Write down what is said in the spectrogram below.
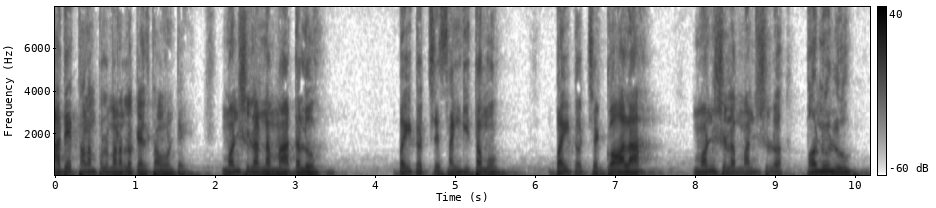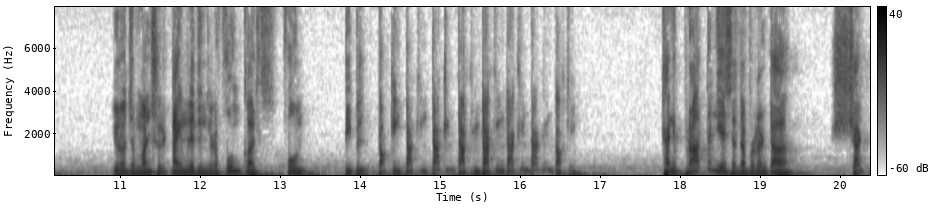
అదే తలంపులు మనలోకి వెళ్తూ ఉంటాయి. మనుషులు అన్న మాటలు బయట వచ్చే సంగీతము బయట వచ్చే గోల మనుషుల మనుషుల పనులు. ఈరోజు మనుషులకు టైం లేదు ఎందుకంటే phone calls phone people talking talking talking talking talking talking talking talking. కానీ ప్రార్థన చేసేటప్పుడంట షట్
